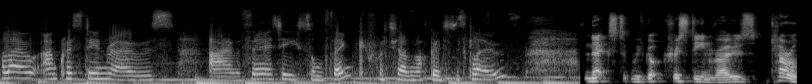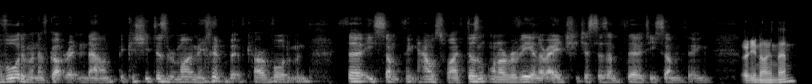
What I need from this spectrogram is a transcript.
Hello, I'm Christine Rose. I'm 30 something, which I'm not going to disclose. Next, we've got Christine Rose. Carol Vorderman I've got written down because she does remind me a little bit of Carol Vorderman. 30 something housewife. Doesn't want to reveal her age. She just says, I'm 30 something. 39 then?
